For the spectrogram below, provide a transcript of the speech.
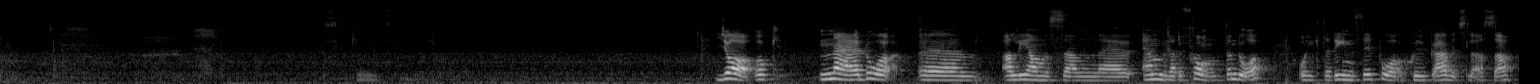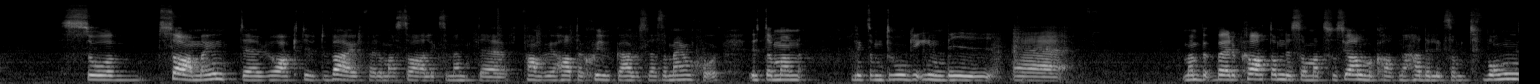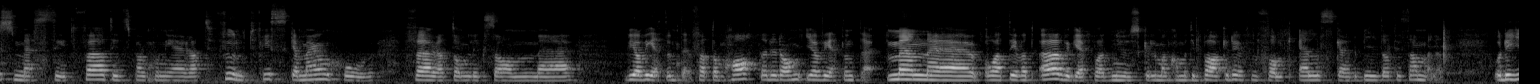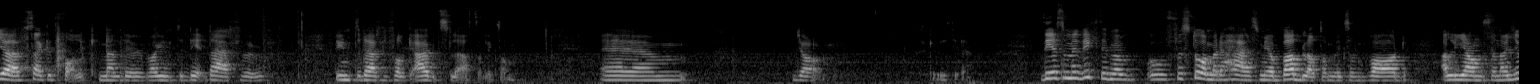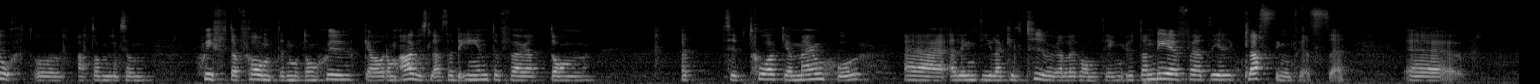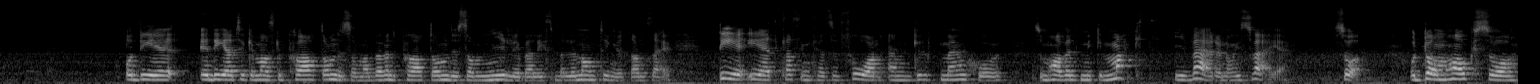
Ja, och när då eh, alliansen eh, ändrade fronten då och riktade in sig på sjuka och arbetslösa så sa man ju inte rakt ut varför, eller man sa liksom inte fan vi hatar sjuka och arbetslösa människor, utan man liksom drog in det i eh, man började prata om det som att Socialdemokraterna hade liksom tvångsmässigt förtidspensionerat fullt friska människor för att de liksom, eh, jag vet inte, för att de hatade dem, jag vet inte. Men, eh, och att det var ett övergrepp och att nu skulle man komma tillbaka till det för folk älskar att bidra till samhället. Och det gör säkert folk, men det var ju inte det, därför, det är inte därför folk är arbetslösa liksom. Ehm, ja, ska vi se. Det som är viktigt med att förstå med det här som jag babblat om, liksom vad alliansen har gjort och att de liksom skiftar fronten mot de sjuka och de arbetslösa, det är inte för att de är typ tråkiga människor eh, eller inte gillar kultur eller någonting, utan det är för att det är ett klassintresse. Eh, och det är det jag tycker man ska prata om det som. Man behöver inte prata om det som nyliberalism eller någonting, utan så här, det är ett klassintresse från en grupp människor som har väldigt mycket makt i världen och i Sverige. Så. Och de har också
